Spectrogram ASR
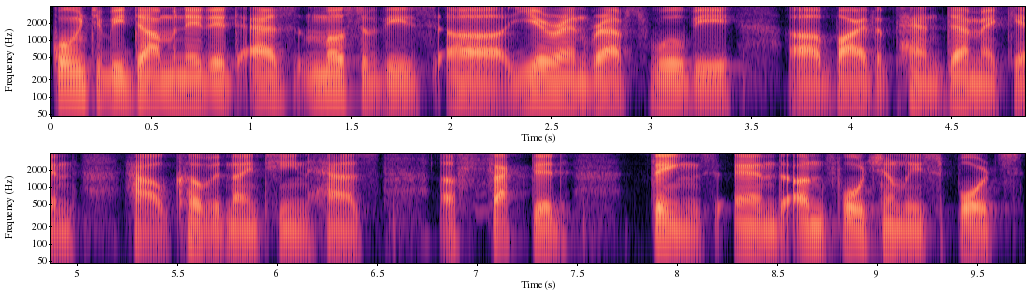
going to be dominated, as most of these uh, year end wraps will be, uh, by the pandemic and how COVID 19 has affected things. And unfortunately, sports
